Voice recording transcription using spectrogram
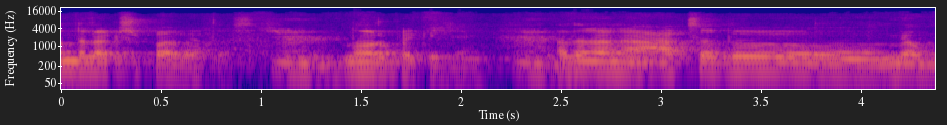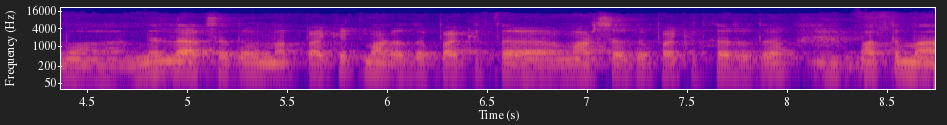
ಒಂದು ಲಕ್ಷ ರೂಪಾಯಿ ಆಗುತ್ತೆ ಸರ್. ನೂರು ರೂಪಾಯಿ ಕೆ ಜಿ. ಅದು ನಾನು ಹಾಕ್ಸೋದು ಮಿಲ್ ಹಾಕ್ಸೋದು, ಮತ್ತು ಪ್ಯಾಕೆಟ್ ಮಾಡೋದು ಪ್ಯಾಕೆಟ್ ತ, ಮಾಡಿಸೋದು ಪ್ಯಾಕೆಟ್ ತರೋದು, ಮತ್ತು ಮಾ,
